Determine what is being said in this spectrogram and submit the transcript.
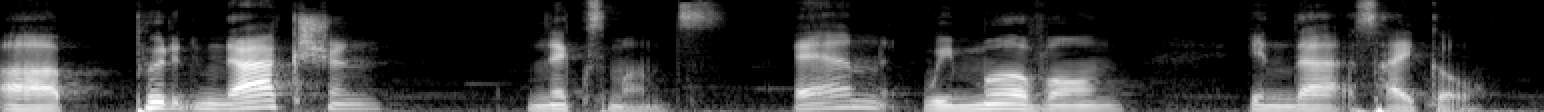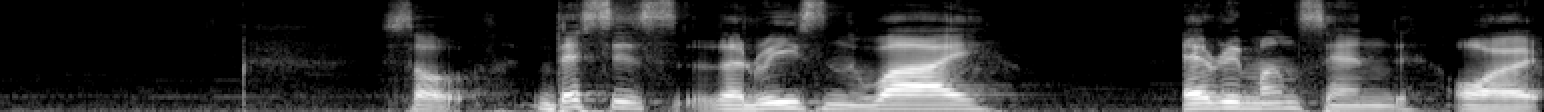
uh, put it in action next month, and we move on in that cycle. So this is the reason why every month end or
